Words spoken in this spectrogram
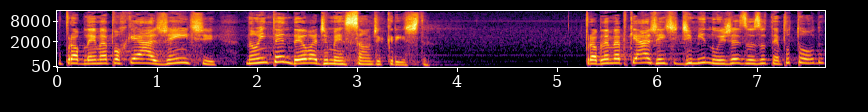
O problema é porque a gente não entendeu a dimensão de Cristo. O problema é porque a gente diminui Jesus o tempo todo.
